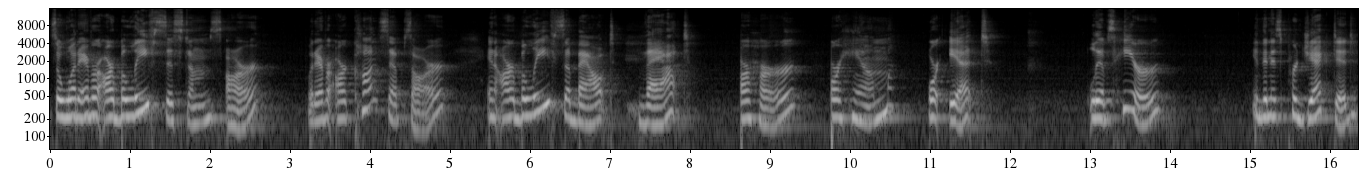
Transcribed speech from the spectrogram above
So, whatever our belief systems are, whatever our concepts are, and our beliefs about that, or her, or him, or it, lives here, and then it's projected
